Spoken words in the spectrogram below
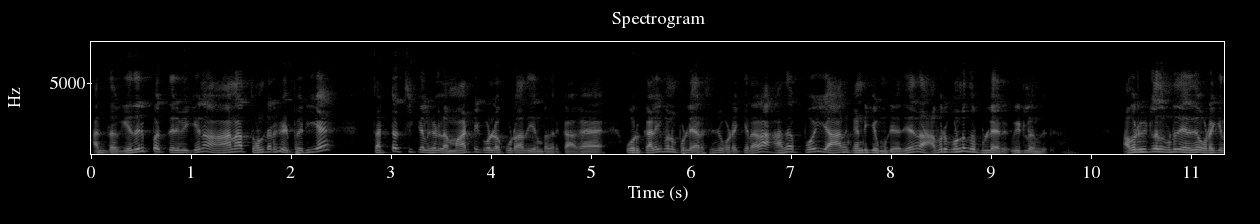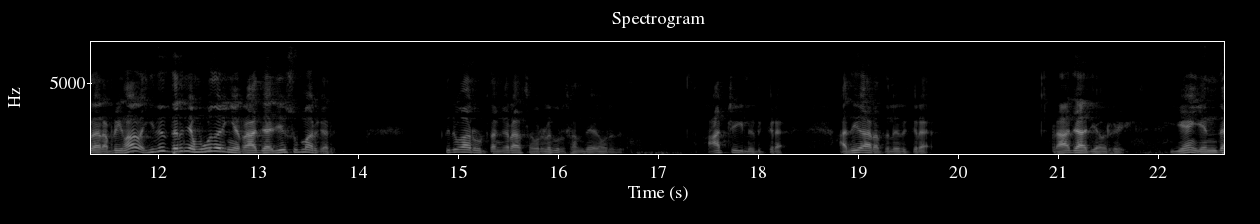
அந்த எதிர்ப்பை தெரிவிக்கணும். ஆனால் தொண்டர்கள் பெரிய சட்ட சிக்கல்களில் மாட்டிக்கொள்ளக்கூடாது என்பதற்காக ஒரு களிமண் பிள்ளையார் செஞ்சு உடைக்கிறாரா? அதை போய் யாரும் கண்டிக்க முடியாது. ஏன்னா அவர் கொண்டு வந்து பிள்ளையார் வீட்டிலேருந்து அவர் வீட்டிலேருந்து கொண்டு எதாவது உடைக்கிறார் அப்படின்னா இது தெரிஞ்ச மூதறிஞர் ராஜாஜி சும்மா இருக்கார். திருவாரூர் தங்கராஜ் அவர்களுக்கு ஒரு சந்தேகம் வருது. ஆட்சியில் இருக்கிற அதிகாரத்தில் இருக்கிற ராஜாஜி அவர்கள் ஏன் எந்த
